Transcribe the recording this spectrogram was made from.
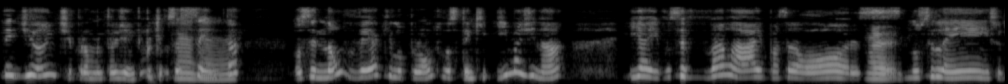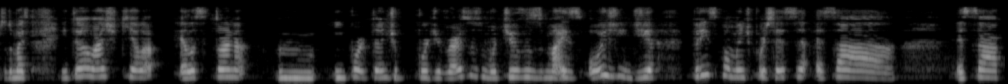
tediante para muita gente, porque você uhum. senta você não vê aquilo pronto, você tem que imaginar. E aí você vai lá e passa horas é. no silêncio e tudo mais. Então eu acho que ela, ela se torna hum, importante por diversos motivos, mas hoje em dia, principalmente por ser essa. essa, essa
